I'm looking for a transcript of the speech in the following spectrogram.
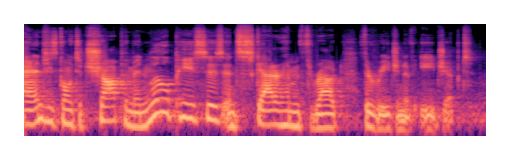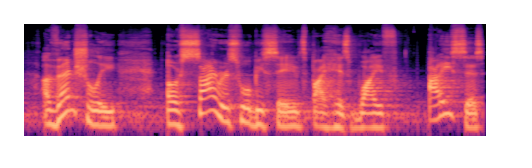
and he's going to chop him in little pieces and scatter him throughout the region of Egypt. Eventually, Osiris will be saved by his wife Isis,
